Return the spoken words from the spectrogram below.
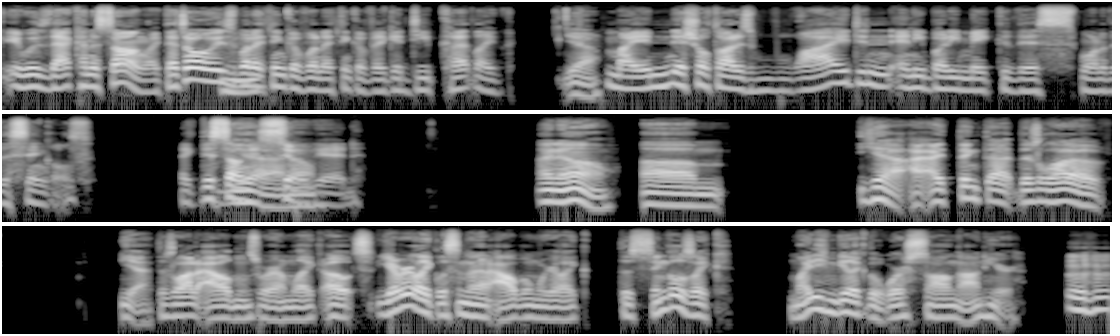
it was that kind of song. Like that's always what Mhm. I think of when I think of like a deep cut. Like yeah, my initial thought is, why didn't anybody make this one of the singles? Like this song Yeah, is so know. good. I know. Um, yeah, I, I think that there's a lot of yeah, there's a lot of albums where I'm like, oh, s- you ever like listen to an album where you're like the singles like might even be like the worst song on here. Mm-hmm.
